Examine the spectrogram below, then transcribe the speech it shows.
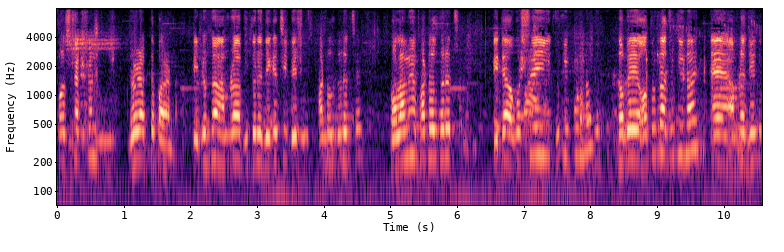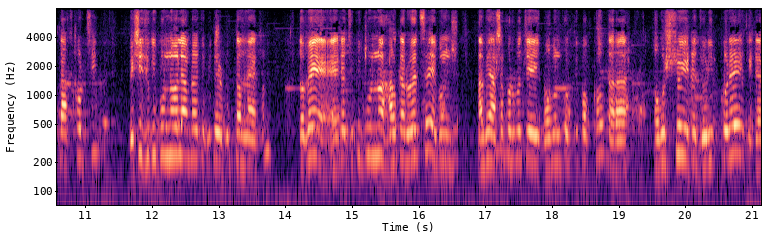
কনস্ট্রাকশন ধরে রাখতে পারে না। এই জন্য আমরা ভিতরে দেখেছি বেশ কিছু ফাটল ধরেছে কলামেও ফাটল ধরেছে। এটা অবশ্যই ঝুঁকিপূর্ণ তবে অতটা ঝুঁকি নয় আমরা যেহেতু কাজ করছি বেশি ঝুঁকিপূর্ণ হলে আমরা হয়তো ভিতরে ঢুকতাম না এখন। তবে এটা ঝুঁকিপূর্ণ হালকা রয়েছে এবং আমি আশা করব যে এই ভবন কর্তৃপক্ষ তারা অবশ্যই এটা জরিপ করে এটা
